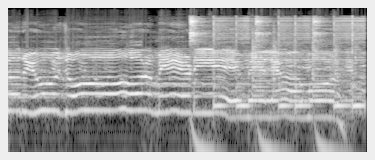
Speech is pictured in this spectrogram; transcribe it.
કર્યું જોર મેળીએ મેલ્યા મોર.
